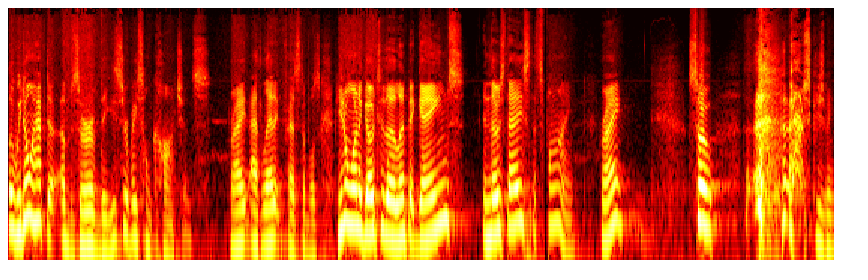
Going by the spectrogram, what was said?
Look, we don't have to observe these. These are based on conscience, right? Athletic festivals. If you don't want to go to the Olympic Games in those days, that's fine, right? So, excuse me.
